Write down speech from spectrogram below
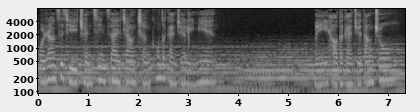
我让自己沉浸在这样成功的感觉里面，美好的感觉当中。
